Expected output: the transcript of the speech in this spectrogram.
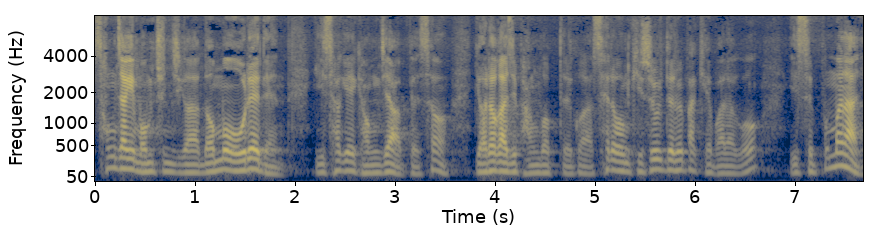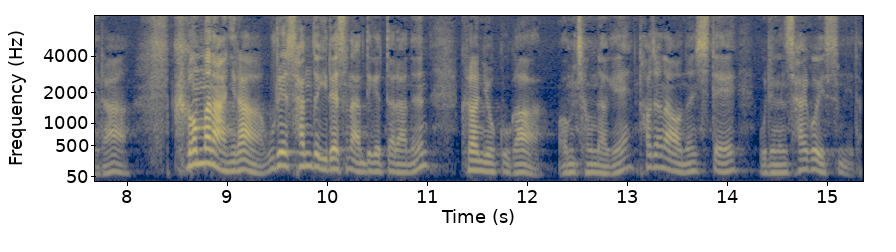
성장이 멈춘 지가 너무 오래된 이 세계 경제 앞에서 여러 가지 방법들과 새로운 기술들을 개발하고 있을 뿐만 아니라 그것만 아니라 우리의 삶도 이래서는 안 되겠다라는 그런 욕구가 엄청나게 터져나오는 시대에 우리는 살고 있습니다.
